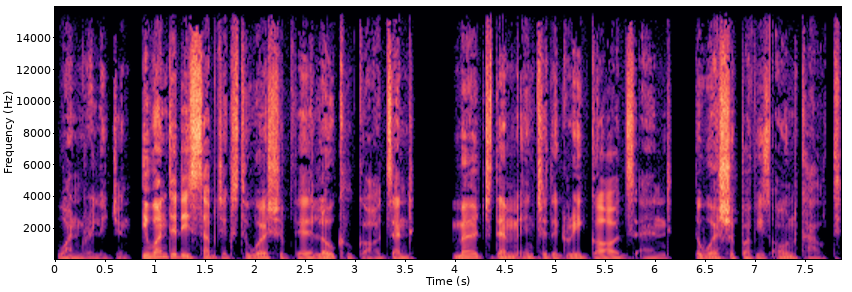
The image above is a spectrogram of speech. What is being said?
one religion. He wanted his subjects to worship their local gods and merge them into the Greek gods and the worship of his own cult.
